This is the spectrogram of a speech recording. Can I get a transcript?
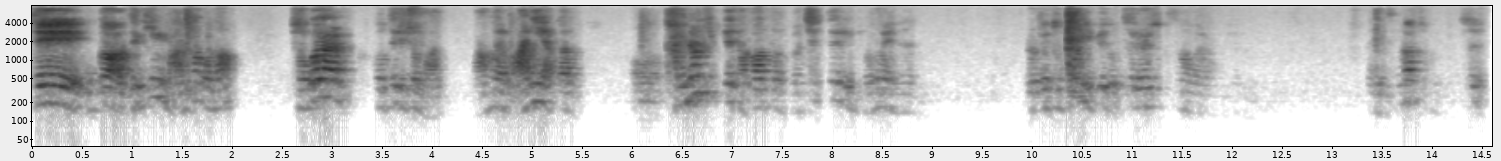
제 뭔가 느낌이 많다거나 적어야 할 것들이 좀 많, 많아요. 많이 약간 어, 감명 깊게 다가왔던 그런 책들인 경우에는 이렇게 독후 리뷰 노트를 작성하거나 네, 생각적인 노트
